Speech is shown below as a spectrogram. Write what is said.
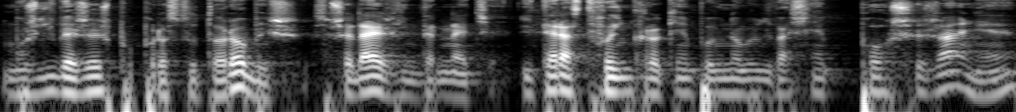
Możliwe, że już po prostu to robisz, sprzedajesz w internecie. I teraz Twoim krokiem powinno być właśnie poszerzanie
